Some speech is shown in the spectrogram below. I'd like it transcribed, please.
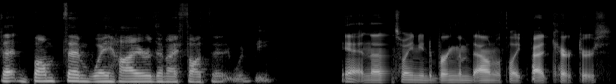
that bumped them way higher than I thought that it would be. Yeah, and that's why you need to bring them down with like bad characters.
